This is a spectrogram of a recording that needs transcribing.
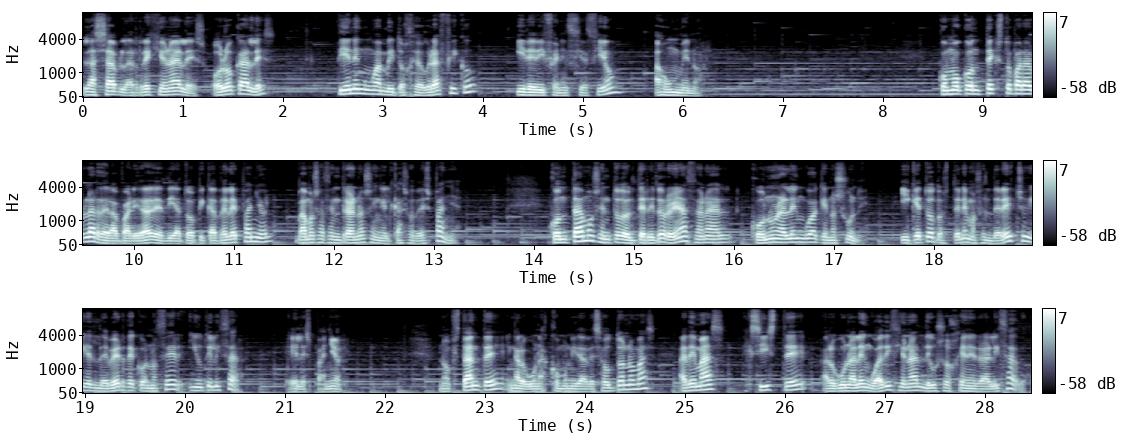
Las hablas regionales o locales tienen un ámbito geográfico y de diferenciación aún menor. Como contexto para hablar de las variedades diatópicas del español, vamos a centrarnos en el caso de España, Contamos en todo el territorio nacional con una lengua que nos une y que todos tenemos el derecho y el deber de conocer y utilizar, el español. No obstante, en algunas comunidades autónomas, además, existe alguna lengua adicional de uso generalizado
